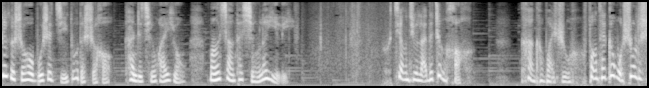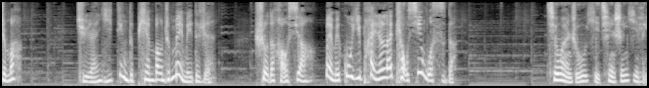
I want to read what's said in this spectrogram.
这个时候不是嫉妒的时候。看着秦怀勇，忙向他行了一礼。将军来的正好，看看婉如方才跟我说了什么，居然一定的偏帮着妹妹的人，说的好像妹妹故意派人来挑衅我似的。秦婉如也欠身一礼，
